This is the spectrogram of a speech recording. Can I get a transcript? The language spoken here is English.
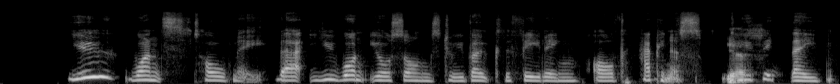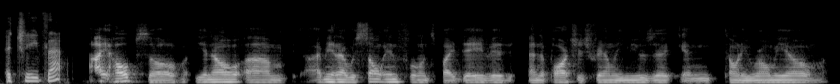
You once told me that you want your songs to evoke the feeling of happiness. Yes. Do you think they achieve that? I hope so. You know, um, I mean, I was so influenced by David and the Partridge Family music and Tony Romeo.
